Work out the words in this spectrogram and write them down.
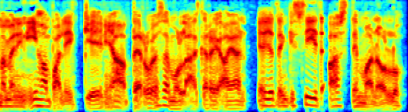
mä menin ihan paniikkiin ja peruin sen mun lääkäriajan. Ja jotenkin siitä asti mä oon ollut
